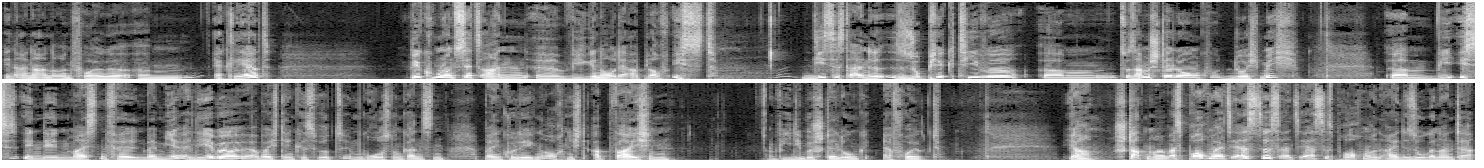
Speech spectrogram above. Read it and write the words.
in einer anderen Folge ähm, erklärt. Wir gucken uns jetzt an, äh, wie genau der Ablauf ist. Dies ist eine subjektive ähm, Zusammenstellung durch mich, ähm, wie ich es in den meisten Fällen bei mir erlebe, aber ich denke, es wird im Großen und Ganzen bei den Kollegen auch nicht abweichen, wie die Bestellung erfolgt. Ja, starten wir. Was brauchen wir als erstes? Als erstes brauchen wir eine sogenannte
